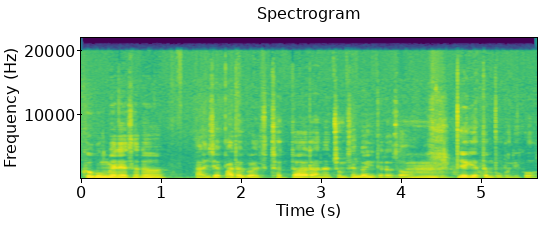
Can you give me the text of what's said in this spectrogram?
그 국면에서는 아 이제 바닥을 쳤다라는 좀 생각이 들어서 음. 얘기했던 부분이고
